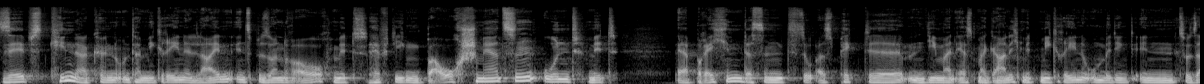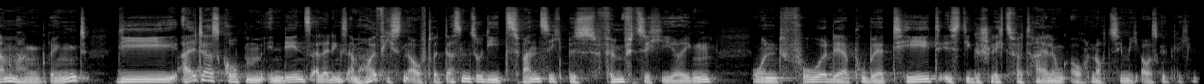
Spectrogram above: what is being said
selbst Kinder können unter Migräne leiden, insbesondere auch mit heftigen Bauchschmerzen und mit Erbrechen. Das sind so Aspekte, die man erstmal gar nicht mit Migräne unbedingt in Zusammenhang bringt. Die Altersgruppen, in denen es allerdings am häufigsten auftritt, das sind so die 20 bis 50-Jährigen. Und vor der Pubertät ist die Geschlechtsverteilung auch noch ziemlich ausgeglichen.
